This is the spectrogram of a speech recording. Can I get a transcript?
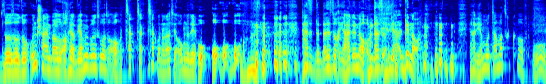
So, so, so unscheinbar, so, ach ja, wir haben übrigens sowas auch. Zack, zack, zack. Und dann hast du die Augen gesehen, oh, oh, oh, oh. das, ist- das ist doch, ja, genau. Und das ist, ja, genau. ja, die haben wir uns damals gekauft. Oh.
